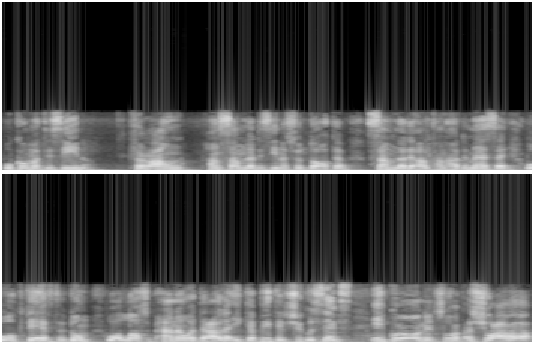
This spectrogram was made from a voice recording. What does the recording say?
och komma till Sina. Faraon, han samlade sina soldater, samlade allt han hade med sig och åkte efter dem. Och Allah subhanahu wa ta'ala i kapitel 26 i Koranen, surat al-Shu'ara,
